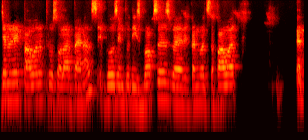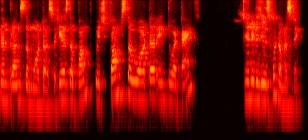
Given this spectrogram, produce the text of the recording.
generate power through solar panels. It goes into these boxes where it converts the power and then runs the motor. So here's the pump, which pumps the water into a tank and it is used for domestic.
